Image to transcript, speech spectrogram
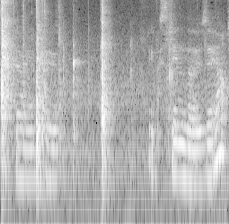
just going to extend those out.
